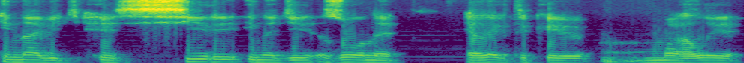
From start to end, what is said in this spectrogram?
і навіть е, сірі іноді зони електрики могли е,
